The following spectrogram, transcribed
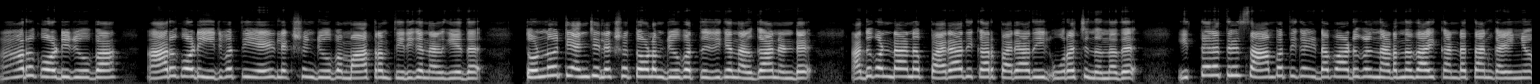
ആറ് കോടി രൂപ ആറ് കോടി ഇരുപത്തിയേഴ് ലക്ഷം രൂപ മാത്രം തിരികെ നൽകിയത്. തൊണ്ണൂറ്റി അഞ്ച് ലക്ഷത്തോളം രൂപ തിരികെ നൽകാനുണ്ട്. അതുകൊണ്ടാണ് പരാതിക്കാർ പരാതിയിൽ ഉറച്ചു നിന്നത്. ഇത്തരത്തിൽ സാമ്പത്തിക ഇടപാടുകൾ നടന്നതായി കണ്ടെത്താൻ കഴിഞ്ഞു.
